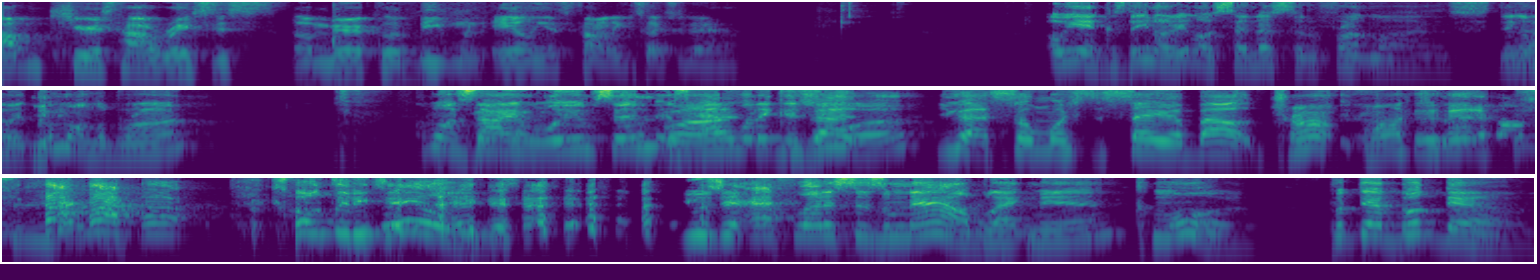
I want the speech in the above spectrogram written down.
I'm curious how racist America would be when aliens finally touch down. Oh yeah, because they know they're gonna send us to the front lines. They're gonna Yep. be like, come on, LeBron. Come on, Zion Williamson, as LeBron, athletic you as got- you are. You got so much to say about Trump. Why don't you talk to these aliens? Talk to these aliens. Use your athleticism now, black man. Come on. Put that book down.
